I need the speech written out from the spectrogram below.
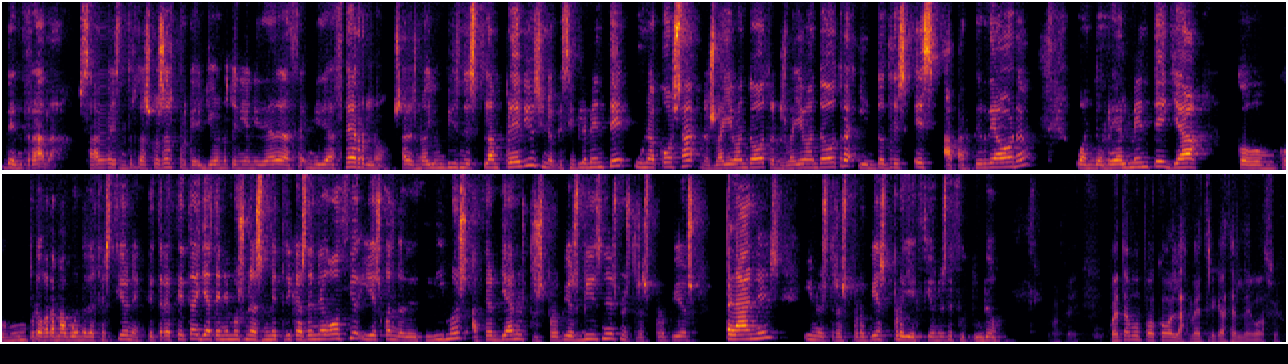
de entrada, ¿sabes? Entre otras cosas porque yo no tenía ni idea de hacer, ni de hacerlo, ¿sabes? No hay un business plan previo, sino que simplemente una cosa nos va llevando a otra, nos va llevando a otra y entonces es a partir de ahora cuando realmente ya con, con, un programa bueno de gestión, etcétera, etcétera, ya tenemos unas métricas de negocio y es cuando decidimos hacer ya nuestros propios business, nuestros propios planes y nuestras propias proyecciones de futuro. Cuéntame un poco las métricas del negocio.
